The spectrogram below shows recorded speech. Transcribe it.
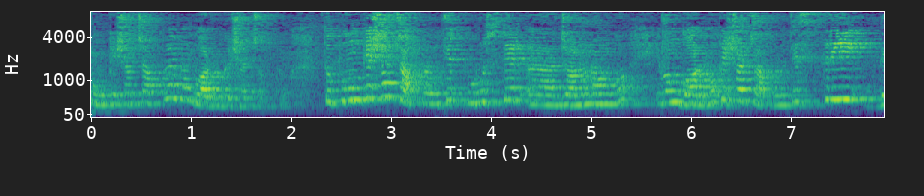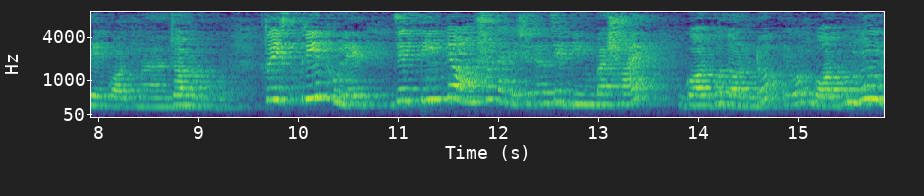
পুংকেশর চক্র এবং গর্ভকেশর চক্র। তো পুংকেশর চক্র হচ্ছে পুরুষদের আহ, জনন অঙ্গ এবং গর্ভকেশর চক্র হচ্ছে স্ত্রীদের আহ, তো এই স্ত্রী ফুলের যে তিনটে অংশ থাকে সেটা হচ্ছে ডিম্বাশয় গর্ভদণ্ড এবং গর্ভমুণ্ড।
